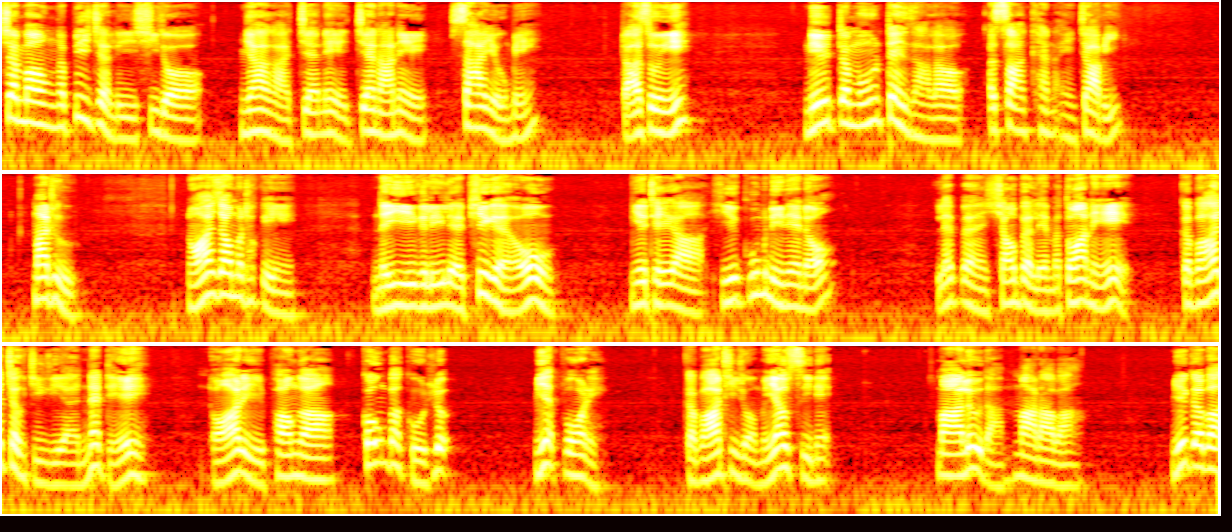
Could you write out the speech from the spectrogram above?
ချက်မောင်ငပိချက်လေးရှိတော့ ညကကြံနဲ့ကြံတာနဲ့စားယုံမင်းဒါဆိုရင်နေတမွန်းတင့်စာလောက်အစာခံနိုင်ကြပြီမထုနွားကြောင်မထုတ်ခင်နေရီကလေးလည်းဖြည့်ခဲ့အောင်မြစ်သေးကရေကူးမနေနဲ့နော်လက်ပံရှောင်းဘက်လည်းမသွားနဲ့ကဘာကြောက်ကြီးတွေကနက်တယ်နွားတွေဖောင်းကကုန်းဘက်ကိုလွတ်မြက်ပေါ်တယ်ကဘာထီတော့မရောက်စီနဲ့မှားလို့သာမှားတာပါမြစ်ကဘာ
